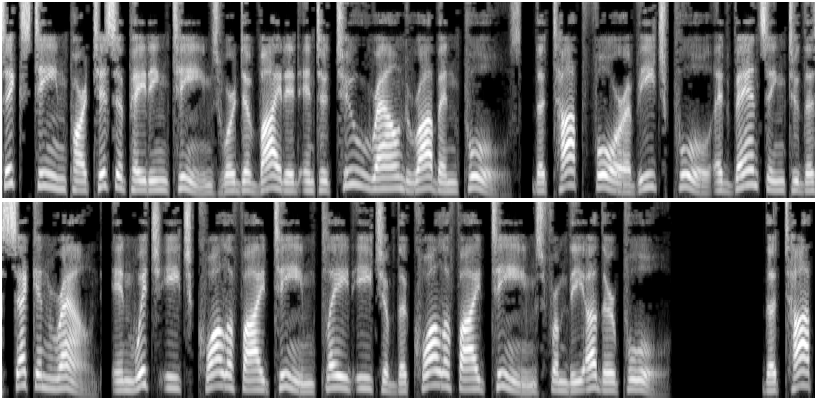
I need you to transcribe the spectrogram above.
16 participating teams were divided into two round-robin pools, the top four of each pool advancing to the second round, in which each qualified team played each of the qualified teams from the other pool. The top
